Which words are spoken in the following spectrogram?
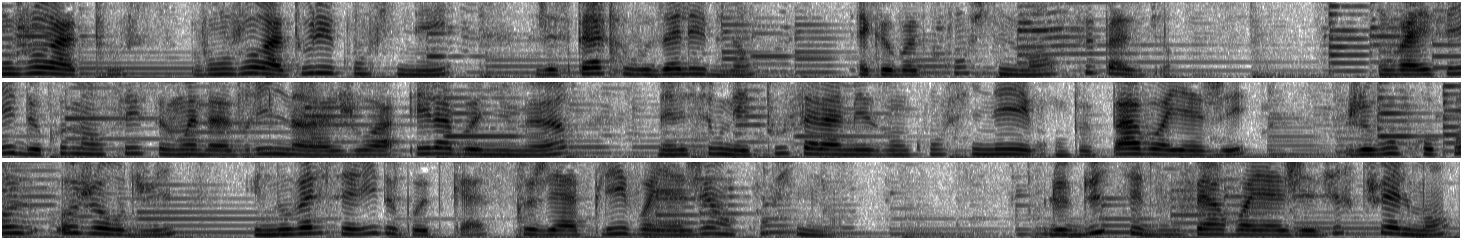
Bonjour à tous, bonjour à tous les confinés, j'espère que vous allez bien et que votre confinement se passe bien. On va essayer de commencer ce mois d'avril dans la joie et la bonne humeur, même si on est tous à la maison confinés et qu'on ne peut pas voyager. Je vous propose aujourd'hui une nouvelle série de podcasts que j'ai appelée Voyager en confinement. Le but c'est de vous faire voyager virtuellement,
